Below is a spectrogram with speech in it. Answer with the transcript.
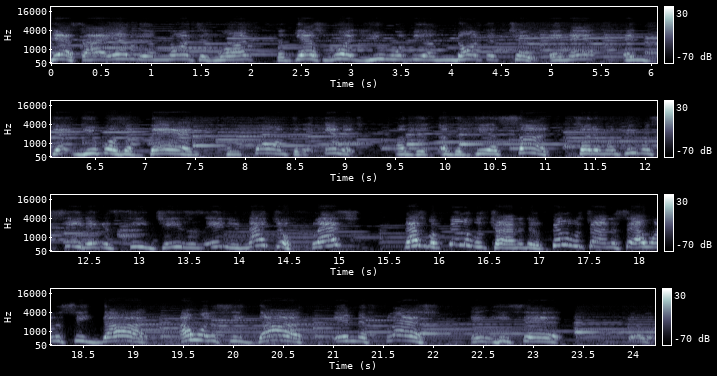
Yes, I am the anointed one, but guess what? You will be anointed too. Amen. And you're supposed to bear conform to the image of the of the dear son, so that when people see, they can see Jesus in you, not your flesh. That's what Philip was trying to do. Philip was trying to say, I want to see God. I want to see God in the flesh. And he said, Philip,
